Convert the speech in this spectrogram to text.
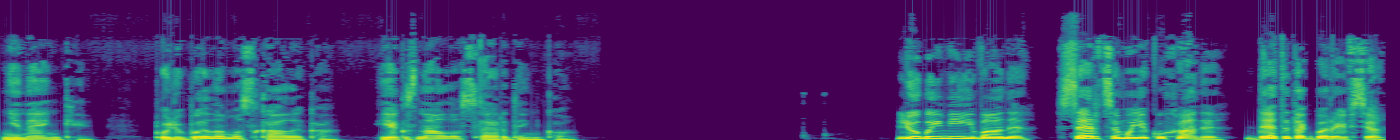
ні неньки, полюбила москалика, як знало серденько. Любий мій Іване, серце моє кохане, де ти так барився?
